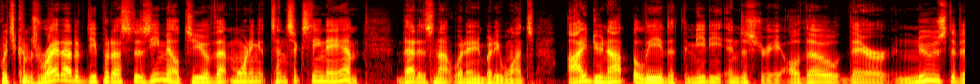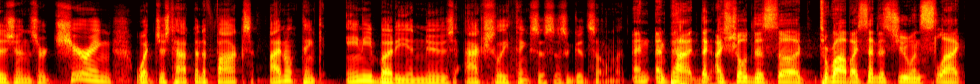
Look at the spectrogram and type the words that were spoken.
which comes right out of DiPodesta's email to you of that morning at 10:16 a.m. That is not what anybody wants. I do not believe that the media industry, although their news divisions are cheering what just happened to Fox, I don't think anybody in news actually thinks this is a good settlement. And and Pat, I showed this uh, to Rob. I sent this to you in Slack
